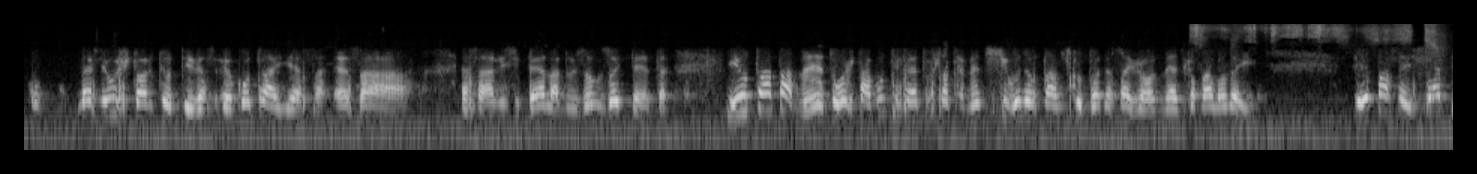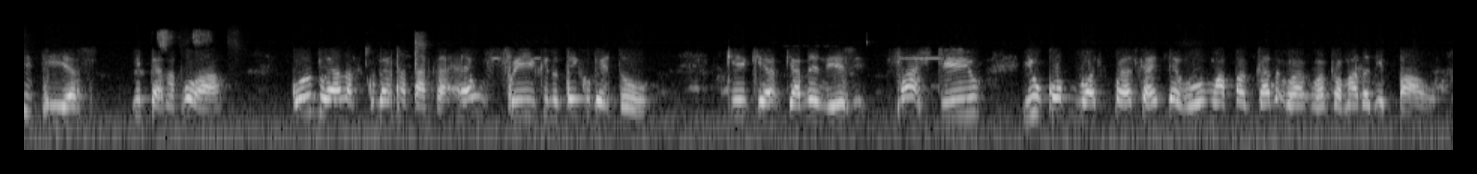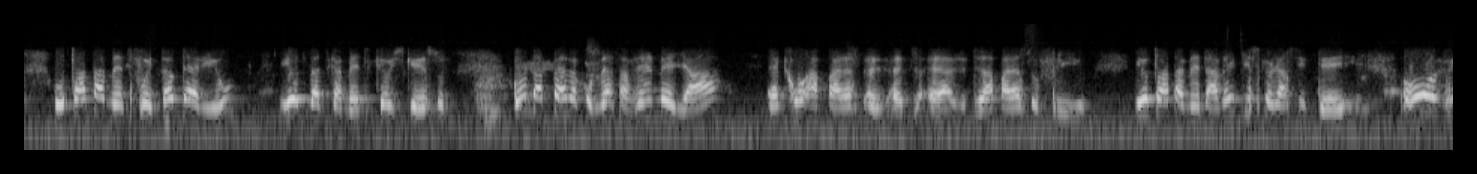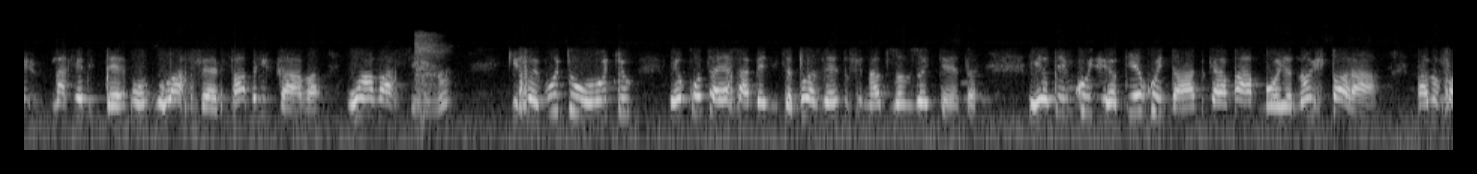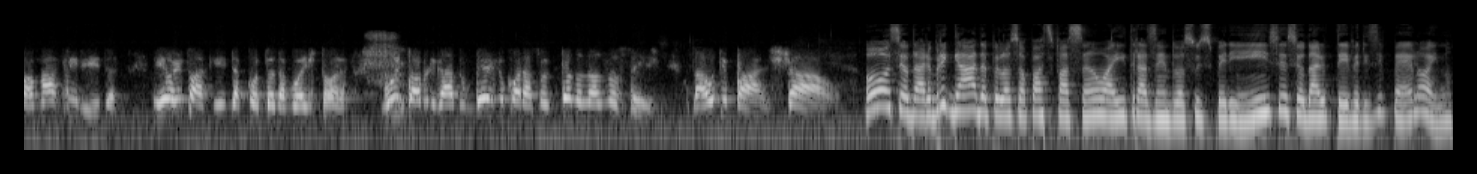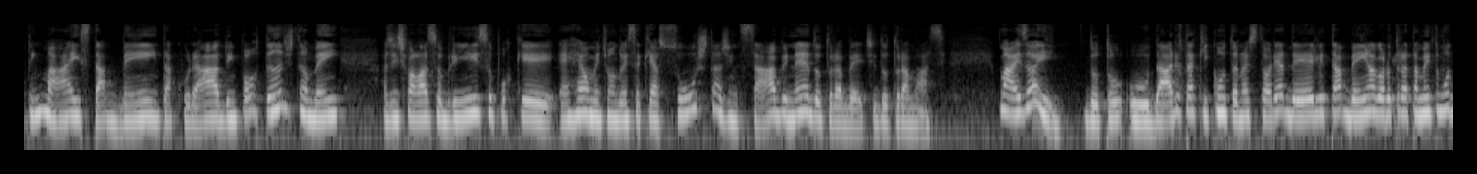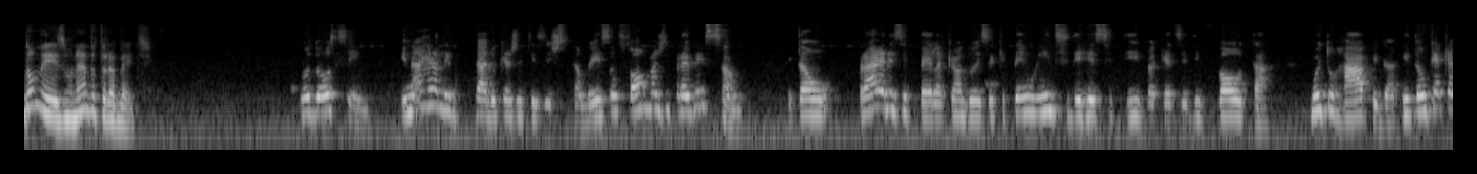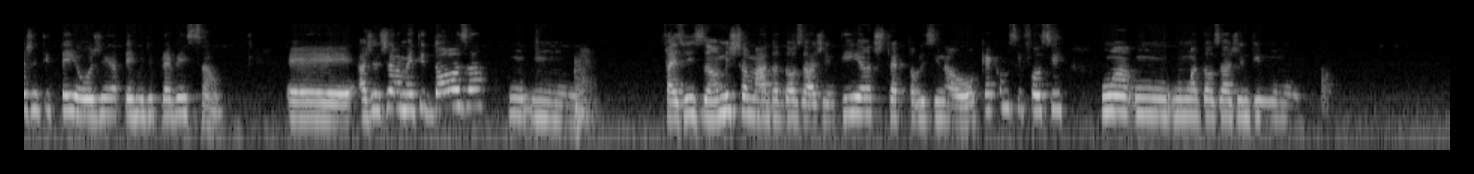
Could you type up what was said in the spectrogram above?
um, um histórico que eu tive. Eu contraí essa, essa, essa arisipela nos anos 80. E o tratamento, hoje está muito diferente do tratamento, segundo eu estava escutando essa jovem médica falando aí. Eu passei sete dias de perna pro ar, quando ela começa a atacar, é um frio que não tem cobertor, que, que, que amenize, fastio, e o corpo morde parece que a gente levou uma pancada, uma, uma camada de pau. O tratamento foi Tanderil e outro medicamento que eu esqueço. Quando a perna começa a vermelhar, é que aparece, é, é, é, desaparece o frio. E o tratamento, além disso que eu já citei, houve, naquele tempo, o Lafayette fabricava uma vacina que foi muito útil. Eu contraí essa bendita duas vezes no final dos anos 80. E eu, tive, eu tinha cuidado que era para a bolha não estourar, para não formar ferida. E hoje estou aqui ainda contando boa história. Muito obrigado, um beijo no coração de todas vocês. Saúde e paz. Tchau. Ô, seu Dário, obrigada pela sua participação aí, trazendo a sua experiência. Seu Dário teve erisipela, ó, não tem mais, tá bem, tá curado. Importante também a gente falar sobre isso, porque é realmente uma doença que assusta, a gente sabe, né, doutora Beth e doutora Márcia. Mas aí, doutor, o Dário está aqui contando a história dele, tá bem, agora o tratamento mudou mesmo, né, doutora Beth? Mudou sim. E na realidade o que a gente existe também são formas de prevenção. Então, para a erisipela, que é uma doença que tem um índice de recidiva, quer dizer, de volta muito rápida, então o que é que a gente tem hoje em termos de prevenção? É, a gente geralmente dosa, um, um, faz um exame chamado a dosagem de antistreptolizina O, que é como se fosse uma, um, uma dosagem de um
